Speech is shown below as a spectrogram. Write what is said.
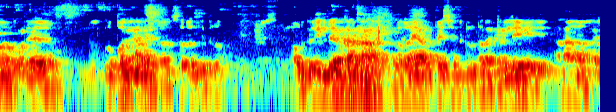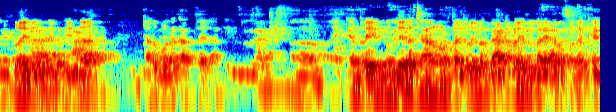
ಮತ್ತು ಗೋಪಾಲ್ ಸರ್ ಅಂತಿದ್ರು ಅವ್ರದ್ದು ಇಲ್ಲದೇ ಕಾರಣ. ಇವಾಗ ಯಾರು ಪೇಷಂಟ್ಗಳು ಬರೋಕ್ಕೆ ಇಲ್ಲಿ ಅನುಕೂಲ ಇಲ್ಲ ರೀತಿಯಿಂದ ಯಾರು ಬರೋಕ್ಕಾಗ್ತಾ ಇಲ್ಲ. ಯಾಕೆಂದರೆ ಇಲ್ಲಿ ಮೊದಲು ಎಲ್ಲ ಚೆನ್ನಾಗಿ ನೋಡ್ತಾ ಇದ್ರು. ಇವಾಗ ಡಾಕ್ಟ್ರುಗಳಿರಲಿಲ್ಲ ಯಾರು ಬರೋಕ್ಕೆ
